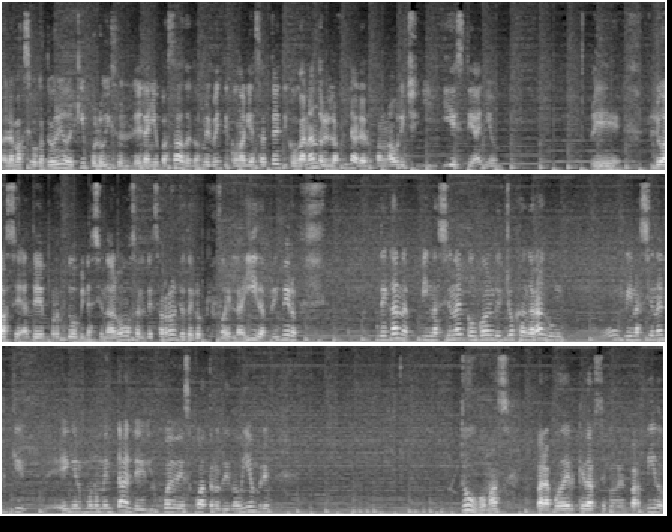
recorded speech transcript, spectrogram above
a la máxima categoría de equipo, lo hizo el, año pasado, el 2020, con Alianza Atlético, ganándole la final al Juan Aurich y, este año eh, lo hace ante Deportivo Binacional. Vamos al desarrollo de lo que fue la ida primero de gana Binacional con gol de Johan Arango, un, Binacional que en el Monumental el jueves 4 de noviembre tuvo más para poder quedarse con el partido.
